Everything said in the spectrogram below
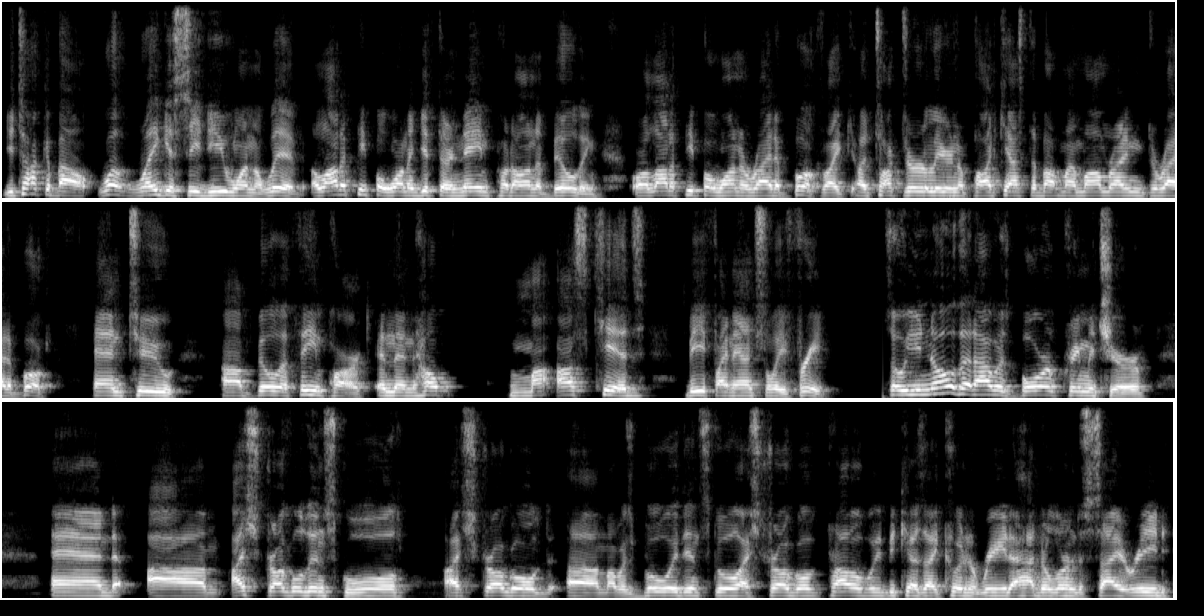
you talk about what legacy do you want to live? A lot of people want to get their name put on a building, or a lot of people want to write a book. Like I talked earlier in a podcast about my mom writing to write a book and to uh, build a theme park and then help my, us kids be financially free. So you know that I was born premature and um, I struggled in school. I struggled. Um, I was bullied in school. I struggled probably because I couldn't read. I had to learn to sight read.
